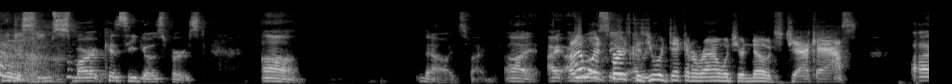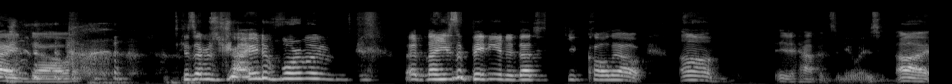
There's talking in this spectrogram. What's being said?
he just seems smart because he goes first. Um, no, it's fine. Uh, I I, I went first because every- you were dicking around with your notes, jackass. I know because I was trying to form a, a nice opinion and just get called out. Um, it happens anyways. Uh,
